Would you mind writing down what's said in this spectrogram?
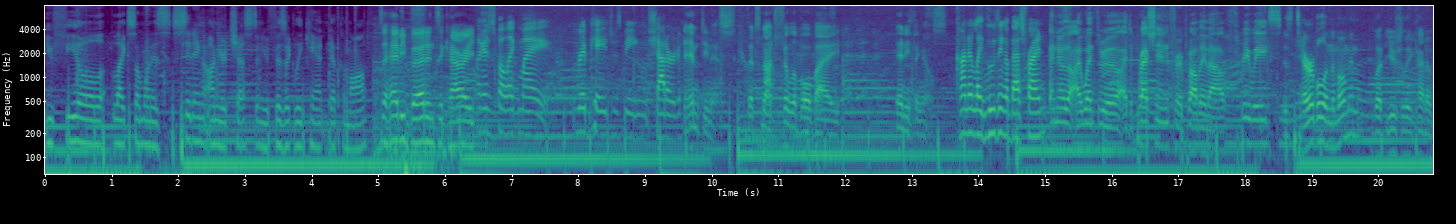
You feel like someone is sitting on your chest and you physically can't get them off. It's a heavy burden to carry. like I just felt like my rib cage was being shattered. Emptiness that's not fillable by anything else. Kind of like losing a best friend. I know that I went through a depression for probably about three weeks. It's terrible in the moment, but usually kind of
